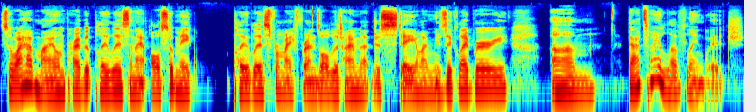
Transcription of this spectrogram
So i have my own private playlist and i also make playlists for my friends all the time that just stay in my music library. Um that's my love language.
